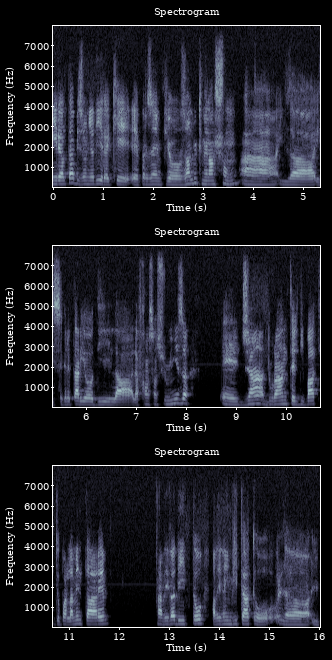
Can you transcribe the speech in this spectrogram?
in realtà bisogna dire che, eh, per esempio, Jean-Luc Mélenchon, eh, il, il, segretario di la, la France Insoumise, eh, già durante il dibattito parlamentare aveva detto, aveva invitato la, il,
